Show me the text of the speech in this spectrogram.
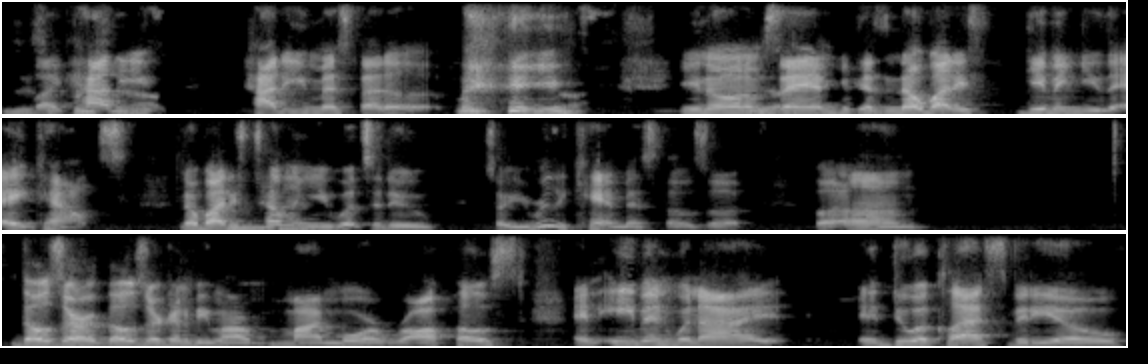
It's like how do you how do you mess that up you, you know what i'm Yeah. saying because nobody's giving you the eight counts nobody's Mhm. telling you what to do so you really can't mess those up but um those are those are going to be my my more raw post and even when i eh, do a class video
